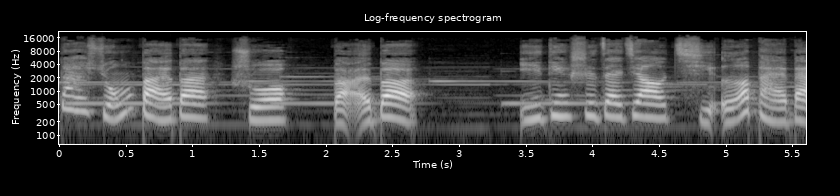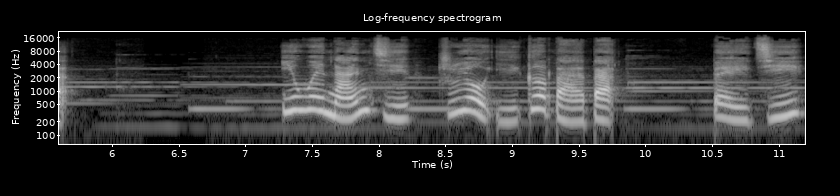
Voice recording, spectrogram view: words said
大熊白白说：“白白，一定是在叫企鹅白白。”因为南极只有一个白白，北极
